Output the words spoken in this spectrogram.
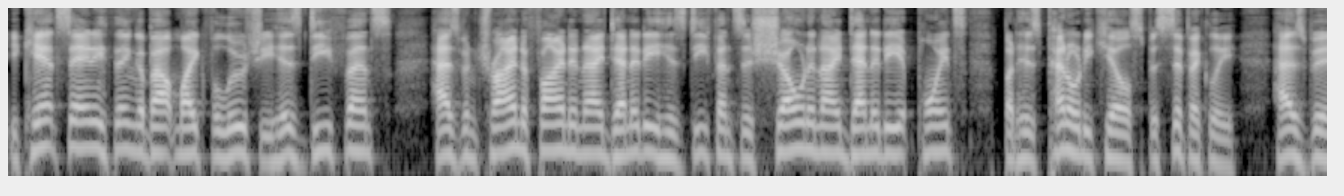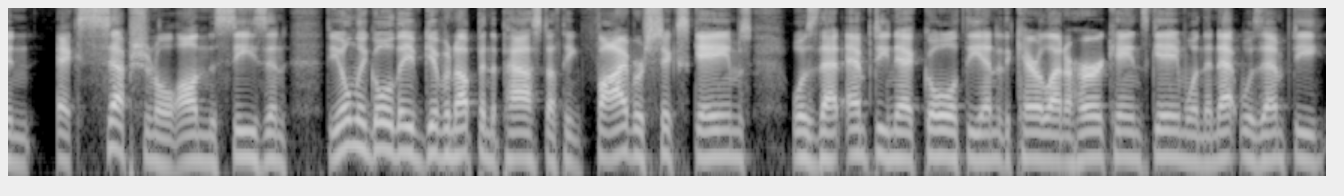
you can't say anything about Mike Vellucci. His defense has been trying to find an identity. His defense has shown an identity at points, but his penalty kill specifically has been exceptional on the season. The only goal they've given up in the past, I think, five or six games was that empty net goal at the end of the Carolina Hurricanes game when the net was empty,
